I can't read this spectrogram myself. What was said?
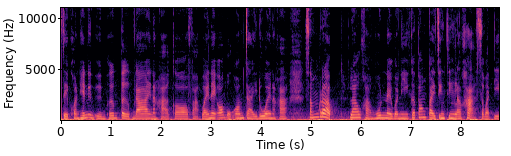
เสพคอนเทนต์อื่น ๆ เพิ่มเติมได้นะคะ ก็ฝากไว้ในอ้อมอกอ้อมใจด้วยนะคะสำหรับเล่าข่าวหุ้นในวันนี้ก็ต้องไปจริง ๆ แล้วค่ะ สวัสดี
